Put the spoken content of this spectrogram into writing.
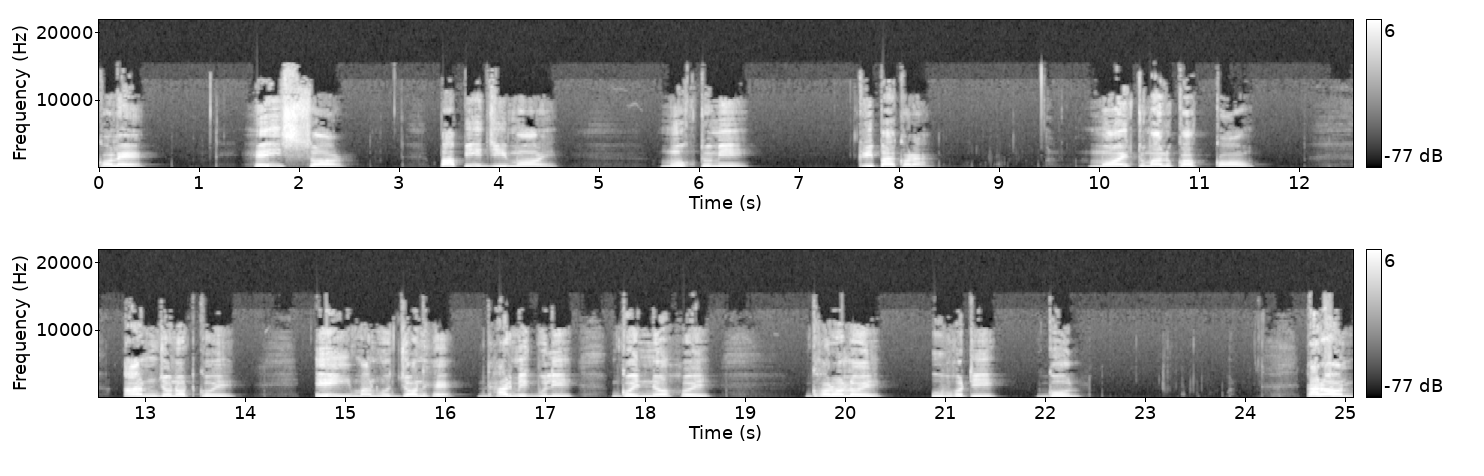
ক'লে হে ঈশ্বৰ পাপী যি মই মোক তুমি কৃপা কৰা। মই তোমালোকক কওঁ আনজনতকৈ এই মানুহজনহে ধাৰ্মিক বুলি গণ্য হৈ ঘৰলৈ উভতি গ'ল। কাৰণ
